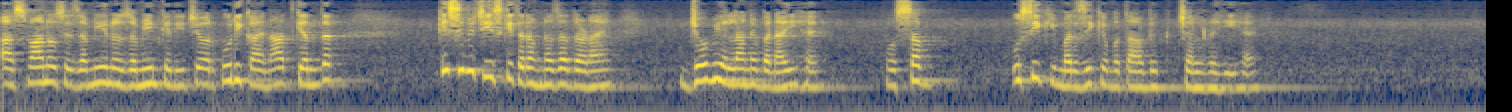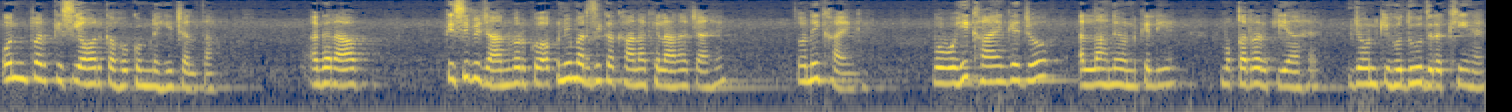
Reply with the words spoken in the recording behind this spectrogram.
آسمانوں سے زمین اور زمین کے نیچے اور پوری کائنات کے اندر، کسی بھی چیز کی طرف نظر دوڑائیں، جو بھی اللہ نے بنائی ہے، وہ سب اسی کی مرضی کے مطابق چل رہی ہے۔ ان پر کسی اور کا حکم نہیں چلتا۔ اگر آپ کسی بھی جانور کو اپنی مرضی کا کھانا کھلانا چاہیں، تو نہیں کھائیں گے۔ وہ وہی کھائیں گے جو اللہ نے ان کے لیے مقرر کیا ہے، جو ان کی حدود رکھی ہیں،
